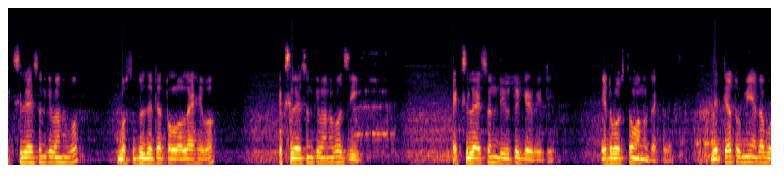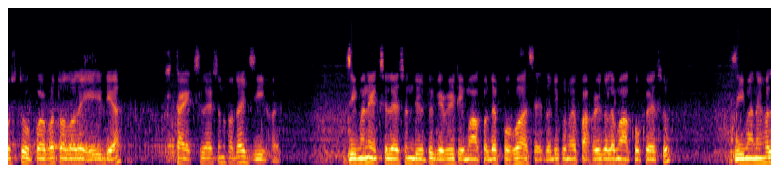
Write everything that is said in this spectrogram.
এক্সিলেশ্যন কিমান হ'ব? বস্তুটো যেতিয়া তললৈ আহিব এক্সিলেশ্যন কিমান হ'ব? G acceleration due to gravity এইটো বস্তু মনত ৰাখিবা। যেতিয়া তুমি এটা বস্তু ওপৰৰ পৰা তললৈ এৰি দিয়া তাৰ এক্সিলেশ্যন সদায় জি হয়। জি মানে এক্সিলেশ্যন ডিউ টু গ্ৰেভিটি মই আগতে পঢ়োৱা আছে যদি কোনোবাই পাহৰি গ'লে মই আকৌ কৈ আছোঁ। জি মানে হ'ল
